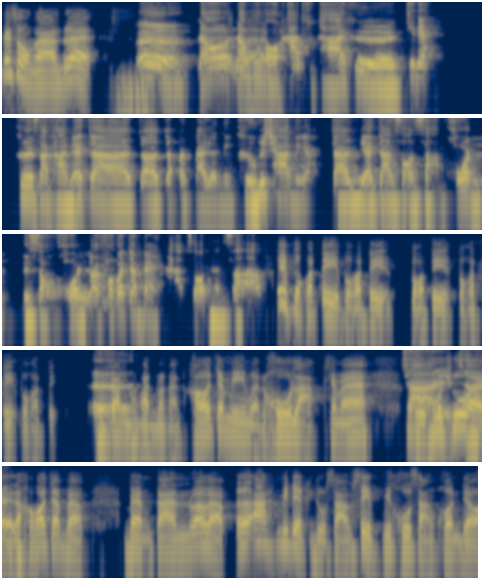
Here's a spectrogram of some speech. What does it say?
ไม่ส่งงานด้วย เออ แล้วแล้วอะไรพอวะคาบสุดท้ายคือที่เนี้ย คือสาขาเนี้ยจะจะจะแปลกๆอย่างหนึ่งคือวิชาหนึ่งอะจะมีอาจารย์สอนสามคนหรือสองคนแล้วเขาก็จะแบ่งหารสอนหารสามเอ้ยปกติปกติปกติปกติปกติเอเหมืออนกันเหมือนกันเหมือนกันเขาจะมีเหมือนครูหลักใช่ไหมใช่ครูผู้ช่วยใช่แล้วเขาก็จะแบบแบ่งกันว่าแบบเอออะมีเด็กอยู่สามสิบมีครูสามคนเดี๋ยว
